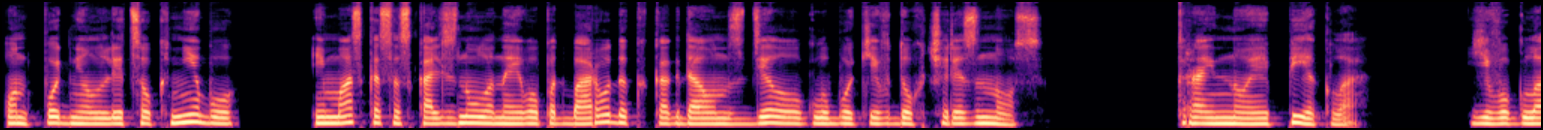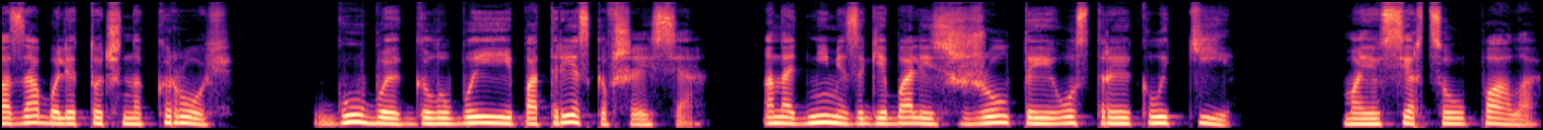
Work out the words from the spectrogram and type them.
Он поднял лицо к небу, и маска соскользнула на его подбородок, когда он сделал глубокий вдох через нос. Тройное пекло. Его глаза были точно кровь. Губы голубые и потрескавшиеся, а над ними загибались желтые острые клыки. Мое сердце упало.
